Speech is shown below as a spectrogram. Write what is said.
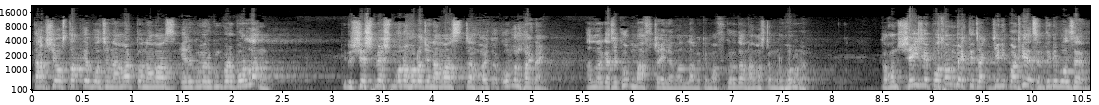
তার সে ওস্তাদকে বলছেন আমার তো নামাজ এরকম এরকম করে পড়লাম। কিন্তু শেষমেশ মনে হলো যে নামাজটা হয়তো কবুল হয় নাই। আল্লাহর কাছে খুব মাফ চাইলাম, আল্লাহ আমাকে মাফ করে দাও, নামাজটা মনে হলো না। তখন সেই যে প্রথম ব্যক্তি যাক- যিনি পাঠিয়েছেন, তিনি বলছেন,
